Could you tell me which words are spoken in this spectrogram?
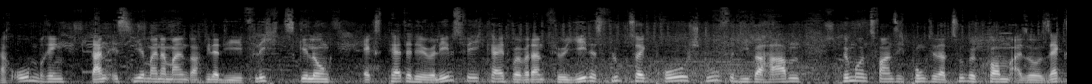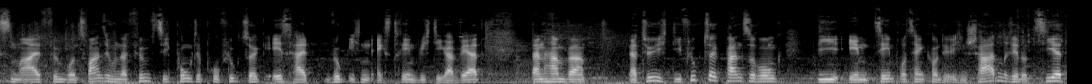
nach oben bringen. Dann ist hier meiner Meinung nach wieder die Pflichtskillung Experte der Überlebensfähigkeit, weil wir dann für jedes Flugzeug pro Stufe, die wir haben, 25 Punkte dazu bekommen. Also 6 mal 25, 150 Punkte pro Flugzeug ist halt wirklich ein extrem wichtiger Wert. Dann haben wir Natürlich die Flugzeugpanzerung, die eben 10% kontinuierlichen Schaden reduziert.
